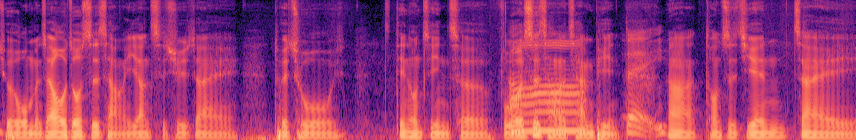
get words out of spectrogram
就是我们在欧洲市场一样持续在推出电动自行车，符合市场的产品。哦、对。那同时间，在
